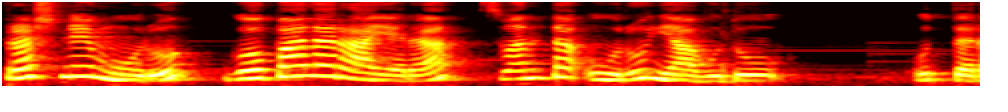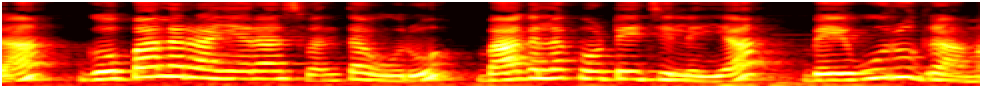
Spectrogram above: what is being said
ಪ್ರಶ್ನೆ ಮೂರು, ಗೋಪಾಲರಾಯರ ಸ್ವಂತ ಊರು ಯಾವುದು? ಉತ್ತರ, ಗೋಪಾಲರಾಯರ ಸ್ವಂತ ಊರು ಬಾಗಲಕೋಟೆ ಜಿಲ್ಲೆಯ ಬೇವೂರು ಗ್ರಾಮ.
